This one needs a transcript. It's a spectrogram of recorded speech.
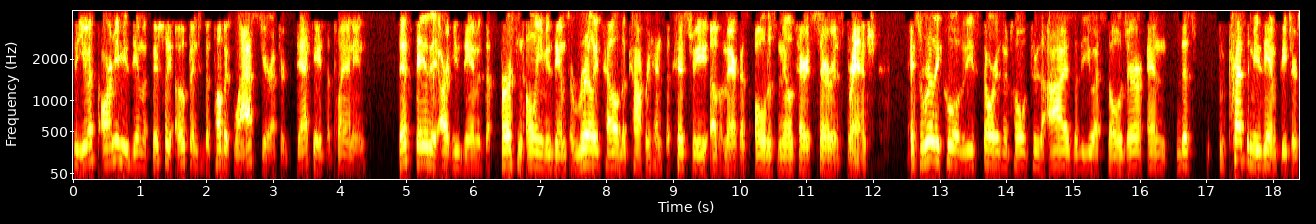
The U.S. Army Museum officially opened to the public last year after decades of planning. This state-of-the-art museum is the first and only museum to really tell the comprehensive history of America's oldest military service branch. It's really cool that these stories are told through the eyes of the U.S. soldier, and this impressive museum features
